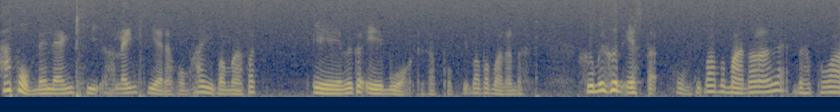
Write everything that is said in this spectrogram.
ถ้าผมในแรงทีแรงเทียนะผมให้ประมาณสัก A ไม่ก็ A บวกนะครับ ผมคิดว่าประมาณนั้นนะคือไม่ขึ้น S อะผมคิดว่าประมาณตอนนั้นแหละนะครับ เพราะว่า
